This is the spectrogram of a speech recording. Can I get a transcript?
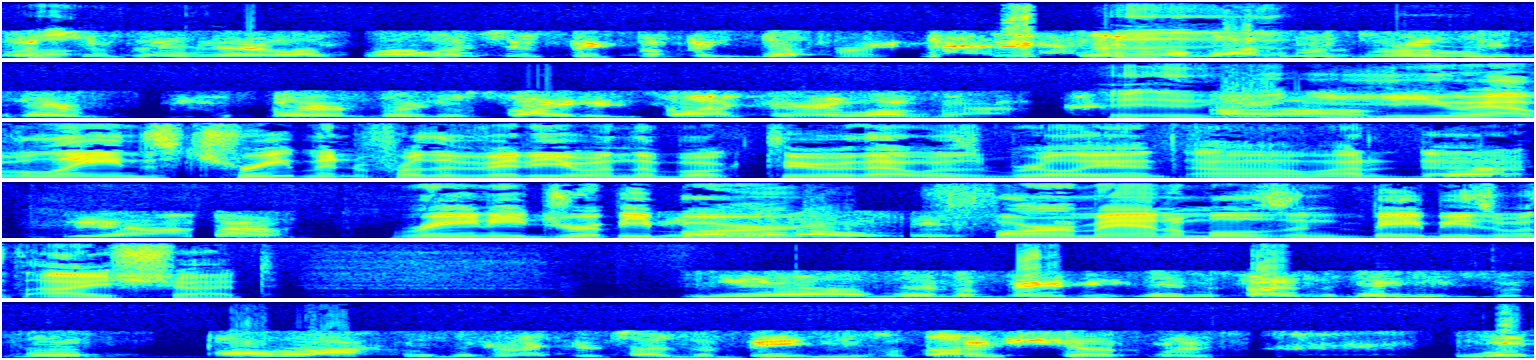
let's Well- just and they're like, well, let's just pick something different. that was really their their their deciding factor. I love that. You- Um, you have Layne's treatment for the video in the book too. That was brilliant. Um, I- uh, Yeah, yeah, that, rainy, drippy Yeah, barn, that was- farm animals, and babies with eyes shut. yeah. the baby, they decided the babies, the Paul Rachman, the director, decided the babies with eyes shut was was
